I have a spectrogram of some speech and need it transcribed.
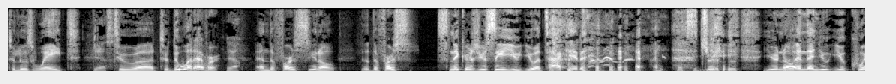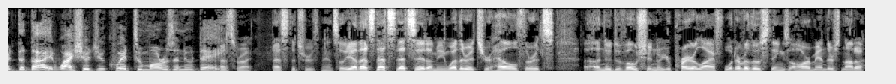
to lose weight yes. to uh, to do whatever. Yeah. And the first, you know, the, the first Snickers you see, you, you attack it. That's the truth. you know, and then you, you quit the diet. Why should you quit? Tomorrow's a new day. That's right. That's the truth, man. So yeah, that's that's that's it. I mean, whether it's your health or it's a new devotion or your prayer life, whatever those things are, man, there's not a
